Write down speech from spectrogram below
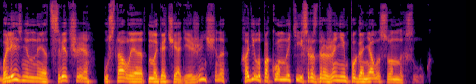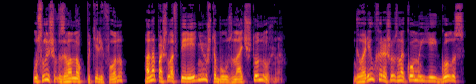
болезненная, отцветшая, усталая от многочадия женщина, ходила по комнате и с раздражением погоняла сонных слуг. Услышав звонок по телефону, она пошла в переднюю, чтобы узнать, что нужно. Говорил хорошо знакомый ей голос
